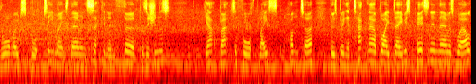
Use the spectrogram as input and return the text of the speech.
Raw Motorsport teammates there in second and third positions. Gap back to fourth place, and Hunter, who's being attacked now by Davis, Pearson in there as well,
